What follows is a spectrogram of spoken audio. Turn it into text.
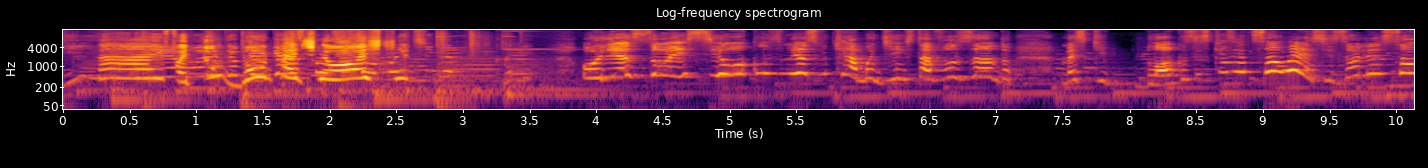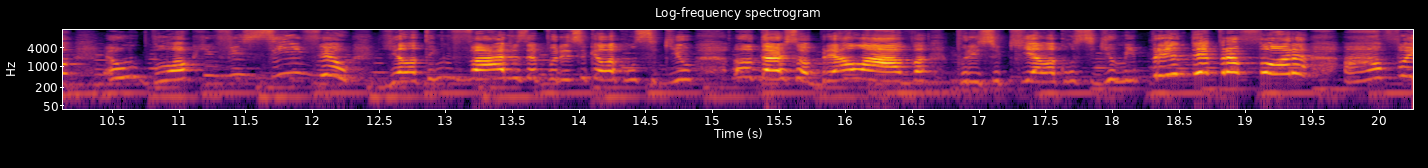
Ih, Ai, foi tão bom peguei estar de hoje. Olha só esse óculos mesmo que a Amandinha estava usando. Mas que blocos esquisitos são esses? Olha só, é um bloco invisível. E ela tem vários, é por isso que ela conseguiu andar sobre a lava. Por isso que ela conseguiu me prender pra fora. Ah, foi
